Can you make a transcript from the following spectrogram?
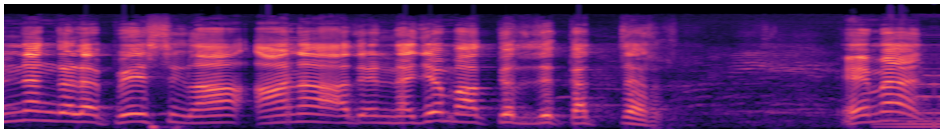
எண்ணங்களை பேசலாம் ஆனால் அதை நிஜமாக்குறது கத்தர். ஏமேன்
